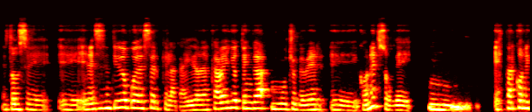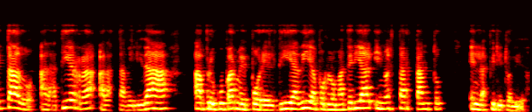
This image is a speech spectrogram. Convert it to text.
Entonces, eh, en ese sentido puede ser que la caída del cabello tenga mucho que ver eh, con eso, de mm, estar conectado a la tierra, a la estabilidad, a preocuparme por el día a día, por lo material y no estar tanto en la espiritualidad.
